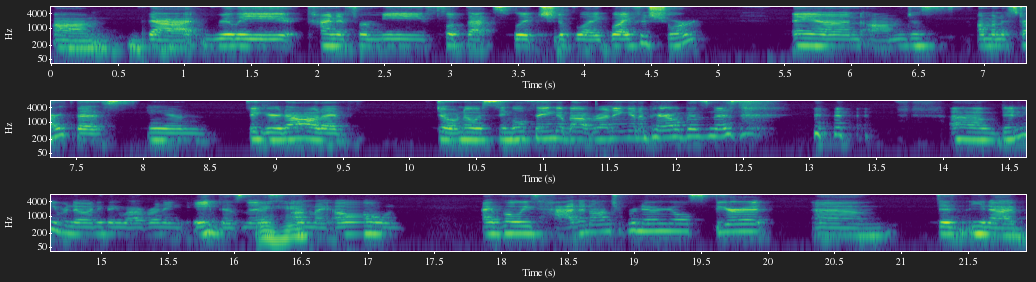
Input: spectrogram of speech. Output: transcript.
Um, that really kind of for me flipped that switch of like life is short, and I'm just I'm gonna start this and figure it out. I don't know a single thing about running an apparel business. um, didn't even know anything about running a business Mhm. on my own. I've always had an entrepreneurial spirit. Um, did you know? I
